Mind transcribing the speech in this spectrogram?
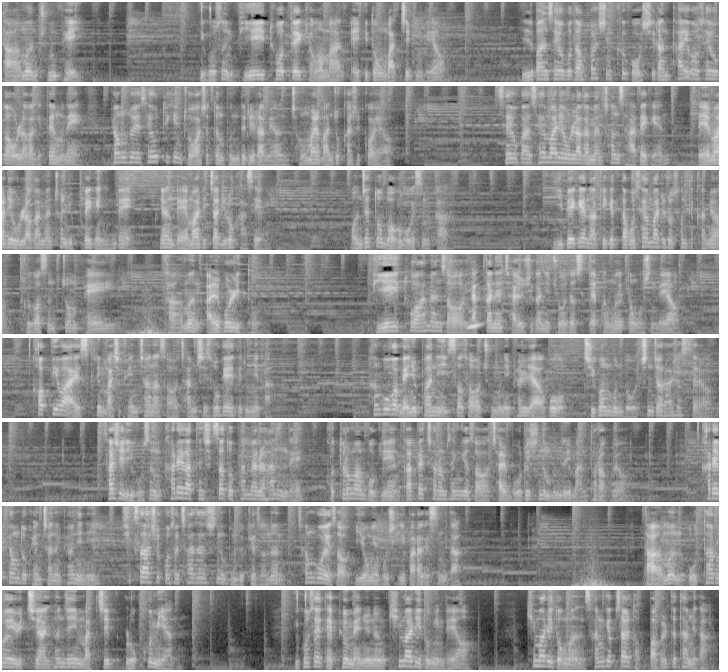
다음은 준페이. 이곳은 비에이 투어 때 경험한 애비동 맛집인데요. 일반 새우보다 훨씬 크고 실한 tiger 새우가 올라가기 때문에 평소에 새우튀김 좋아하셨던 분들이라면 정말 만족하실 거예요. 새우가 3마리 올라가면 1,400엔, 4마리 올라가면 1,600엔인데 그냥 4마리짜리로 가세요. 언제 또 먹어보겠습니까? 200엔 아끼겠다고 3마리로 선택하면 그것은 좀 베이... 다음은 알볼리토. BA 투어 하면서 약간의 자유시간이 주어졌을 때 방문했던 곳인데요. 커피와 아이스크림 맛이 괜찮아서 잠시 소개해 드립니다. 한국어 메뉴판이 있어서 주문이 편리하고 직원분도 친절하셨어요. 사실 이곳은 카레 같은 식사도 판매를 하는데 겉으로만 보기엔 카페처럼 생겨서 잘 모르시는 분들이 많더라고요. 카레평도 괜찮은 편이니 식사하실 곳을 찾으시는 분들께서는 참고해서 이용해 보시기 바라겠습니다. 다음은 오타루에 위치한 현지인 맛집 로쿠미안. 이곳의 대표 메뉴는 키마리동인데요. 키마리동은 삼겹살 덮밥을 뜻합니다.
